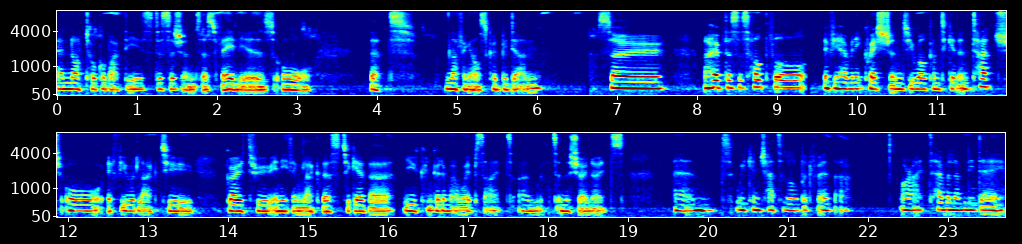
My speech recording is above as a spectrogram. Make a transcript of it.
and not talk about these decisions as failures or that nothing else could be done. So I hope this is helpful. If you have any questions, you're welcome to get in touch, or if you would like to go through anything like this together, you can go to my website. Um, it's in the show notes and we can chat a little bit further. All right, have a lovely day.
